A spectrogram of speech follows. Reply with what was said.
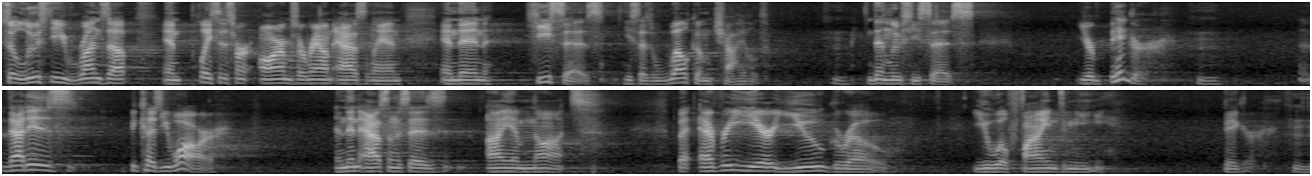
So Lucy runs up and places her arms around Aslan, and then he says, he says, Welcome, child. Hmm. Then Lucy says, You're bigger. Hmm. That is because you are. And then Aslan says, I am not. But every year you grow, you will find me bigger. Hmm.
